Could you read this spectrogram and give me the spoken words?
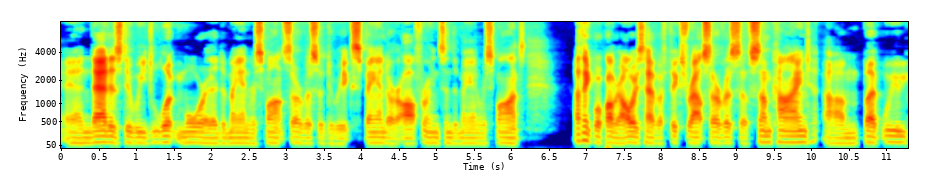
And that is, do we look more at a demand response service or do we expand our offerings in demand response? I think we'll probably always have a fixed route service of some kind, um, but we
